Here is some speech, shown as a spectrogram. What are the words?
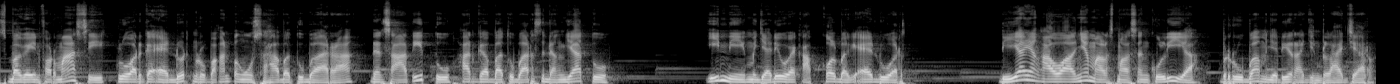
Sebagai informasi, keluarga Edward merupakan pengusaha batu bara dan saat itu harga batu bara sedang jatuh. Ini menjadi wake up call bagi Edward. Dia yang awalnya malas-malasan kuliah berubah menjadi rajin belajar.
